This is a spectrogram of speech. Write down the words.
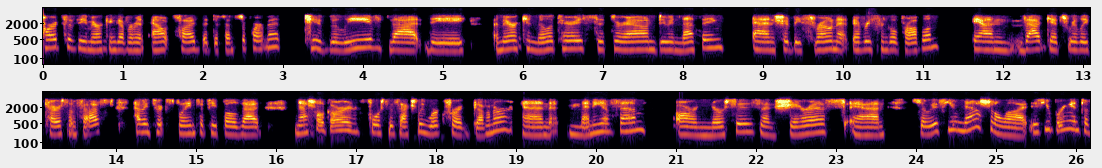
parts of the American government outside the Defense Department to believe that the American military sits around doing nothing and should be thrown at every single problem. And that gets really tiresome fast, having to explain to people that National Guard forces actually work for a governor, and many of them are nurses and sheriffs. And so if you nationalize, if you bring into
